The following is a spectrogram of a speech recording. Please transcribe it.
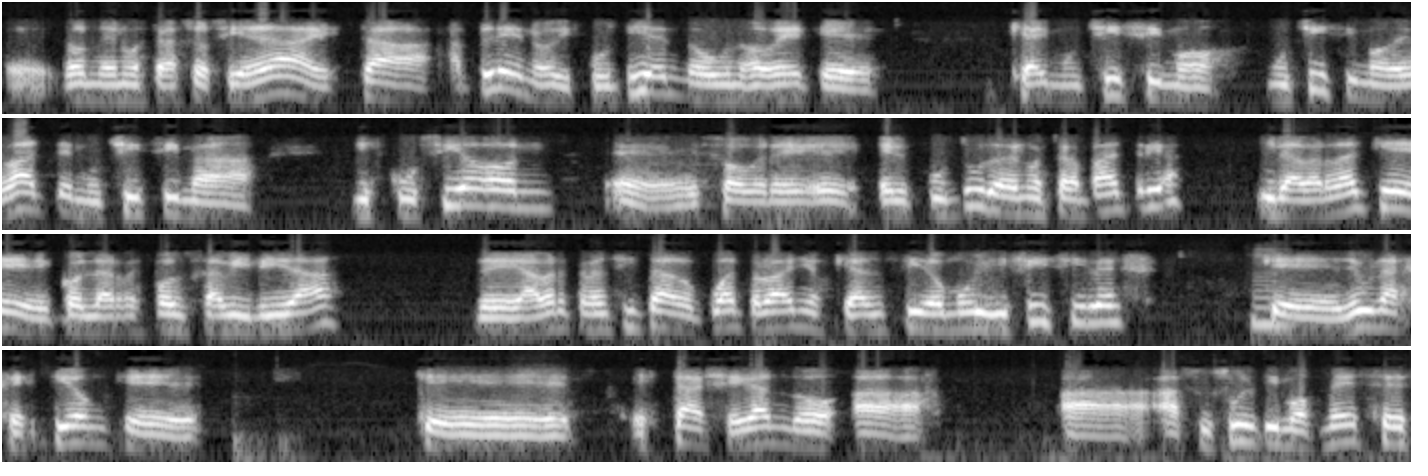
eh, donde nuestra sociedad está a pleno discutiendo. Uno ve que que hay muchísimo, muchísimo debate, muchísima discusión eh, sobre el futuro de nuestra patria y la verdad que con la responsabilidad de haber transitado cuatro años que han sido muy difíciles, mm. que de una gestión que, que está llegando a, a, a, sus últimos meses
